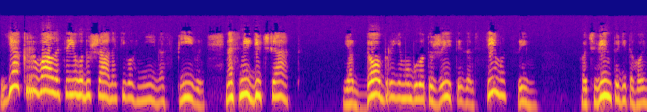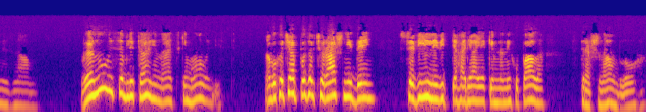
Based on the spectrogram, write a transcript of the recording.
Як рвалася його душа на ті вогні, на співи, на сміх дівчат, як добре йому було то жити за всім оцим, хоч він тоді того й не знав. Вернулися б літа юнацькі молодість, або хоча б позавчорашній день, ще вільний від тягаря, яким на них упала страшна облога.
